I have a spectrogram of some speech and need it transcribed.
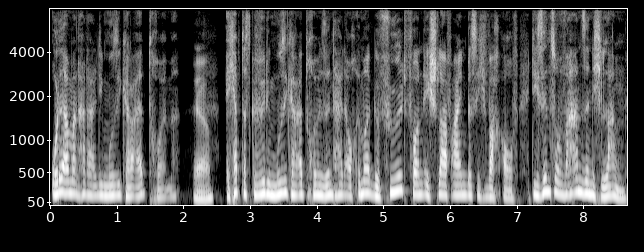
Oder man hat halt die Musiker-Albträume. Ja. Ich habe das Gefühl, die Musiker-Albträume sind halt auch immer gefühlt von ich schlaf ein, bis ich wach auf. Die sind so wahnsinnig lang.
